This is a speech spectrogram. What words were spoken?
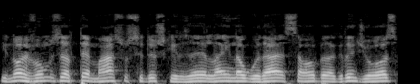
E nós vamos até março, se Deus quiser, lá inaugurar essa obra grandiosa.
